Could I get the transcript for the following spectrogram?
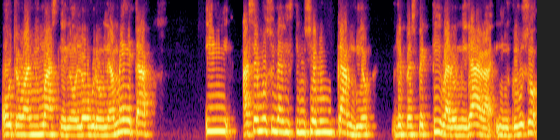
otro año más que no logro una meta, y hacemos una distinción, un cambio de perspectiva, de mirada, incluso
